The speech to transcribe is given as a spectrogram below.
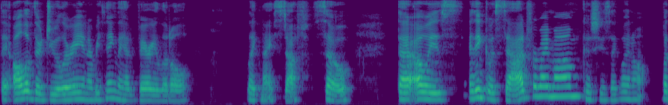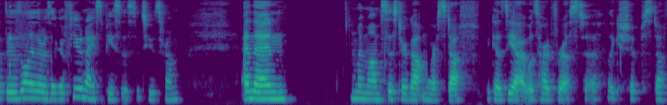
they all of their jewelry and everything, they had very little like nice stuff. So that always I think it was sad for my mom because she's like, well, I don't, but there's only there was like a few nice pieces to choose from. And then my mom's sister got more stuff because yeah, it was hard for us to like ship stuff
